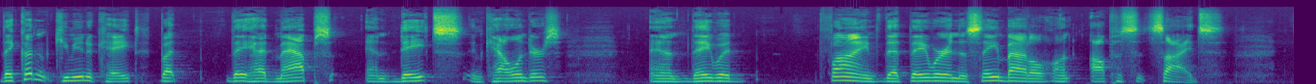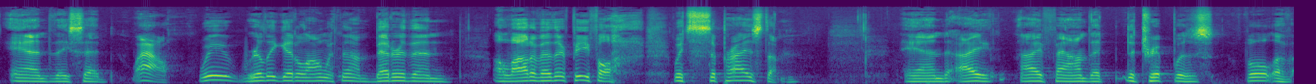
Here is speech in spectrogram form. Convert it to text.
They couldn't communicate, but they had maps and dates and calendars, and they would find that they were in the same battle on opposite sides. And they said, Wow, we really get along with them better than a lot of other people, which surprised them. And I, I found that the trip was full of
